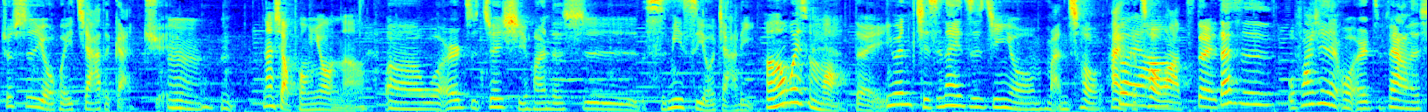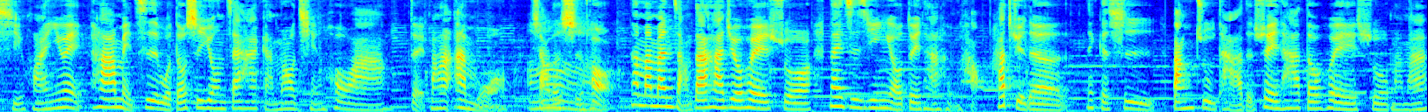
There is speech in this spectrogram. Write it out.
就是有回家的感觉。嗯嗯。那小朋友呢？呃，我儿子最喜欢的是史密斯尤加利。啊，为什么？对，因为其实那一支精油蛮臭，还有个臭袜子。对，但是我发现我儿子非常的喜欢，因为他每次我都是用在他感冒前后啊，对，帮他按摩。小的时候，他慢慢长大，他就会说那支精油对他很好，他觉得那个是帮助他的，所以他都会说：“妈妈，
